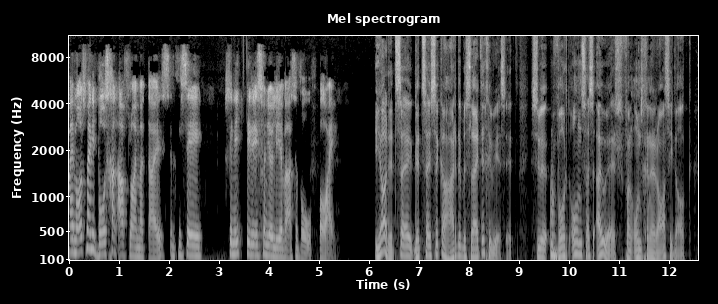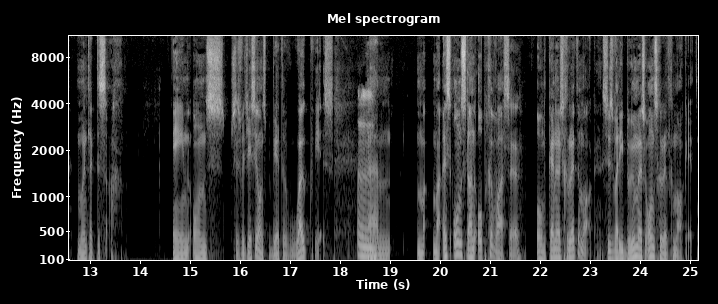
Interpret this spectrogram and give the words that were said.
my maat my in die bos gaan aflaai Matthys en gesê geniet die res van jou lewe as 'n wolf baie. Ja, dit sou dit sou sulke harde besluite gewees het. So word ons as ouers van ons generasie dalk moontlik te sag. En ons soos wat jy sê ons probeer te woke wees. Mm. Ehm mm. um, maar, maar is ons dan opgewasse om kinders groot te maak soos wat die boomers ons groot gemaak het?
